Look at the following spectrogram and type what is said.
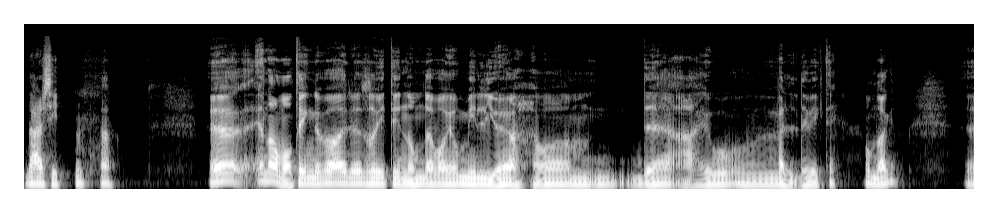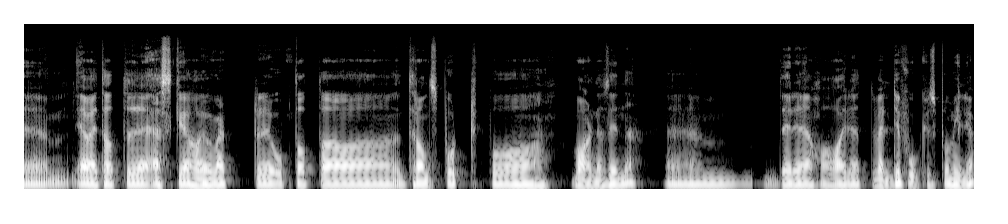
Der sitter den. Ja. Eh, en annen ting du var så vidt innom, det var jo miljø. Og mm, det er jo veldig viktig om dagen. Jeg veit at Eske har jo vært Eh, opptatt av transport på varene sine. Ehm, dere har et veldig fokus på miljø.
